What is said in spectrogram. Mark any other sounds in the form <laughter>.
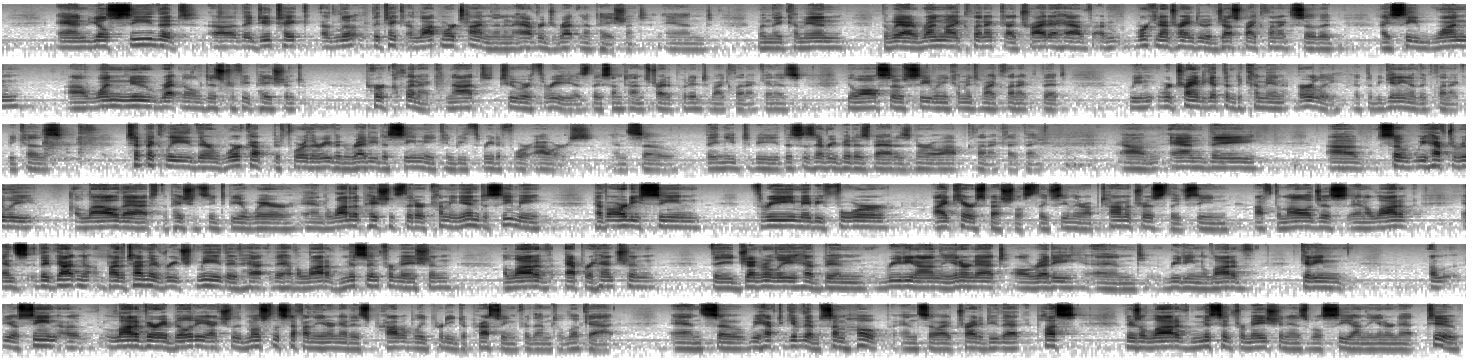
And you'll see that uh, they do take a little, they take a lot more time than an average retina patient. And when they come in, the way I run my clinic, I try to have, I'm working on trying to adjust my clinic so that I see one, uh, one new retinal dystrophy patient per clinic, not two or three, as they sometimes try to put into my clinic. And as you'll also see when you come into my clinic, that we, we're trying to get them to come in early at the beginning of the clinic because typically their workup before they're even ready to see me can be three to four hours. And so they need to be, this is every bit as bad as neuro-op clinic, I think. Um, and they, uh, so we have to really allow that. The patients need to be aware. And a lot of the patients that are coming in to see me have already seen three, maybe four eye care specialists. They've seen their optometrists, they've seen ophthalmologists, and a lot of, and they've gotten, by the time they've reached me, they've had, they have a lot of misinformation, a lot of apprehension. They generally have been reading on the internet already and reading a lot of, getting, a, you know, seeing a lot of variability. Actually, most of the stuff on the internet is probably pretty depressing for them to look at. And so we have to give them some hope, and so I try to do that. Plus, there's a lot of misinformation, as we'll see on the internet too,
